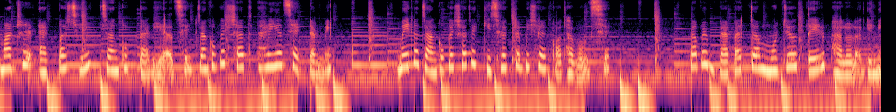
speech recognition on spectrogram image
মাঠের এক পাশে চাঙ্কুক দাঁড়িয়ে আছে। চাঙ্কুকের সাথে দাঁড়িয়ে আছে একটা মেয়ে। মেয়েটা চাঙ্কুকের সাথে কিছু একটা বিষয়ে কথা বলছে। তবে ব্যাপারটা মোটেও তের ভালো লাগেনি।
